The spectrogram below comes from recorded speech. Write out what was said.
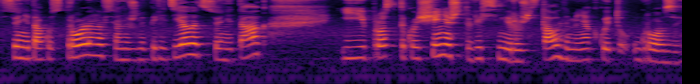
все не так устроено, все нужно переделать, все не так. И просто такое ощущение, что весь мир уже стал для меня какой-то угрозой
